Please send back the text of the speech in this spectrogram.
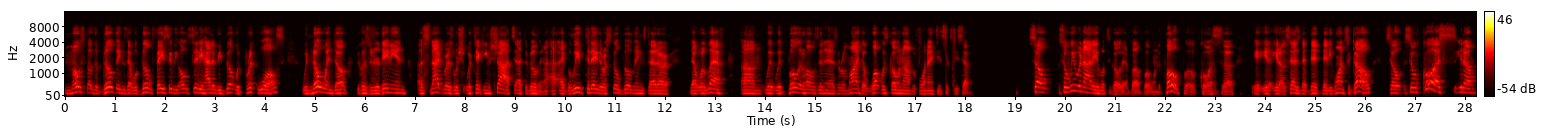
most of the buildings that were built facing the old city had to be built with brick walls with no window because the Jordanian uh, snipers were were taking shots at the building. I, I, believe today there are still buildings that are that were left um, with with bullet holes in it as a reminder what was going on before 1967. So so we were not able to go there, but but when the Pope, of course, uh, you, you know says that, that that he wants to go, so so of course you know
